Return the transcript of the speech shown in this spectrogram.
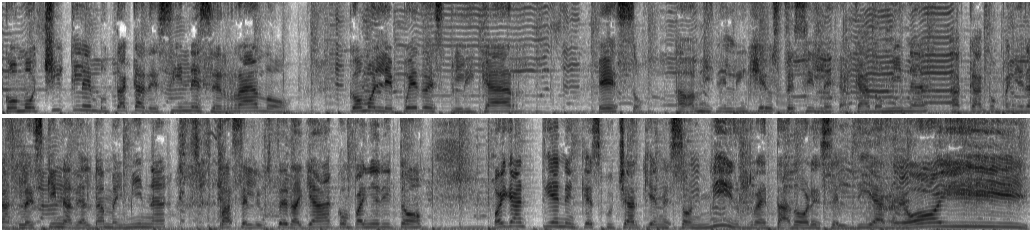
Como chicle en butaca de cine cerrado. ¿Cómo le puedo explicar eso? Ah, mire, el ingeniero usted sí le acá domina. Acá, compañera, la esquina de Aldama y Mina. Pásele usted allá, compañerito. Oigan, tienen que escuchar quiénes son mis retadores el día de hoy.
